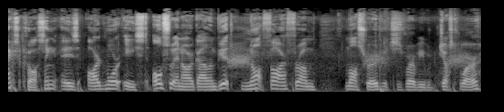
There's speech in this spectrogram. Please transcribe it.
Next crossing is Ardmore East, also in Argyll and Bute, not far from Moss Road, which is where we just were.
